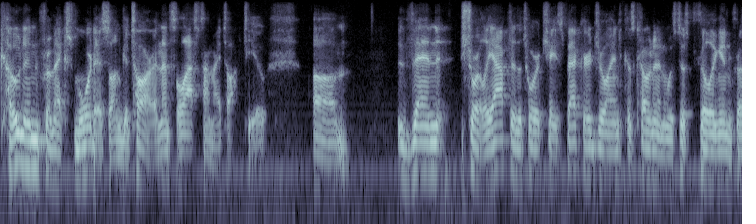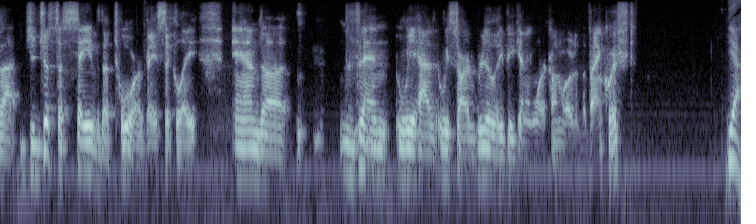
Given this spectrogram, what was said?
Conan from Exmortus on guitar, and that's the last time I talked to you. Um, then shortly after the tour, Chase Becker joined because Conan was just filling in for that, j- just to save the tour, basically. And uh, then we had we started really beginning work on Woe to the Vanquished. Yeah,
